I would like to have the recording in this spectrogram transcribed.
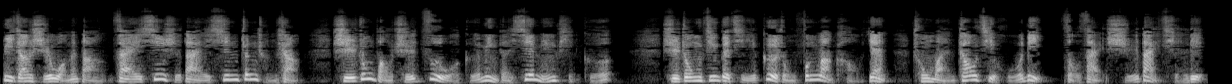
必将使我们党在新时代新征程上始终保持自我革命的鲜明品格，始终经得起各种风浪考验，充满朝气活力，走在时代前列。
